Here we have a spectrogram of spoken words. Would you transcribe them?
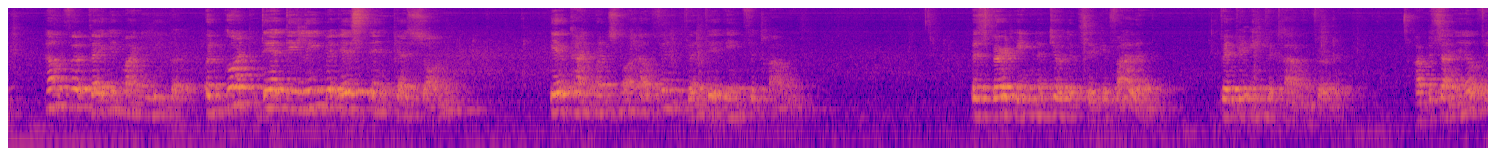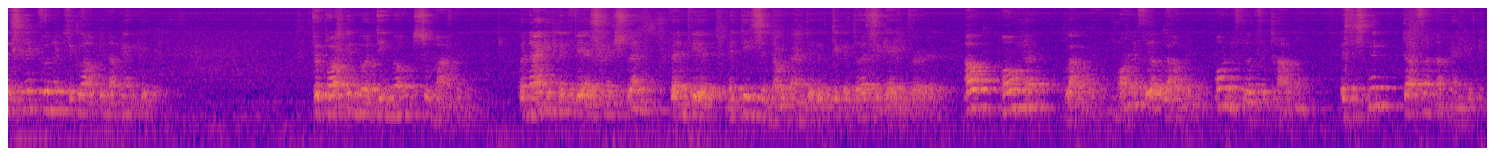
helfe wegen meiner Liebe. Und Gott, der die Liebe ist in Person, er kann uns nur helfen, wenn wir ihm vertrauen. Es wird ihm natürlich sehr gefallen, wenn wir ihm vertrauen würden. Aber seine Hilfe ist nicht von unserem Glauben abhängig. Wir brauchen nur die Not zu haben. Und eigentlich wäre es nicht schlimm, wenn wir mit dieser Not an die richtige Adresse gehen würden. Auch ohne Glauben, ohne viel Glauben, ohne viel Vertrauen. Es ist nicht davon abhängig.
